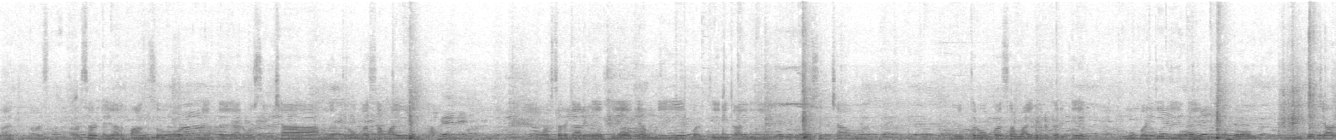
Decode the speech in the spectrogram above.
अड़सठ हज़ार पाँच सौ और उनहत्तर हज़ार। वो शिक्षा मित्रों का समायोजन था। और सरकार कहती है कि हमने ये भर्तियाँ निकाली हैं। तो शिक्षा मित्रों का समायोजन करके वो भर्ती दी थी तो बीते चार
